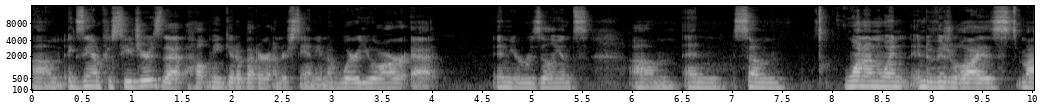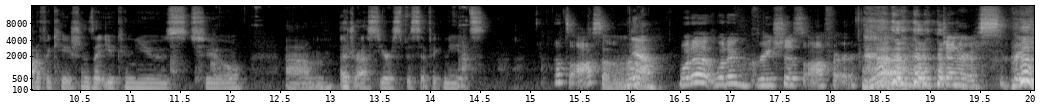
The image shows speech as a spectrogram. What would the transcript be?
um, exam procedures that help me get a better understanding of where you are at in your resilience, um, and some one-on-one individualized modifications that you can use to um, address your specific needs. That's awesome. Yeah. What a what a gracious offer. Yeah. generous. Gracious,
